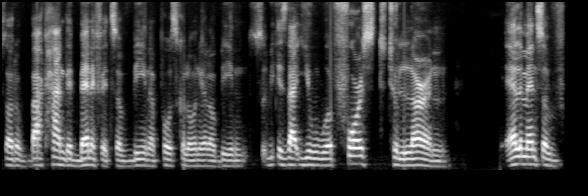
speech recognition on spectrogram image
sort of backhanded benefits of being a post-colonial or being is that you were forced to learn elements of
